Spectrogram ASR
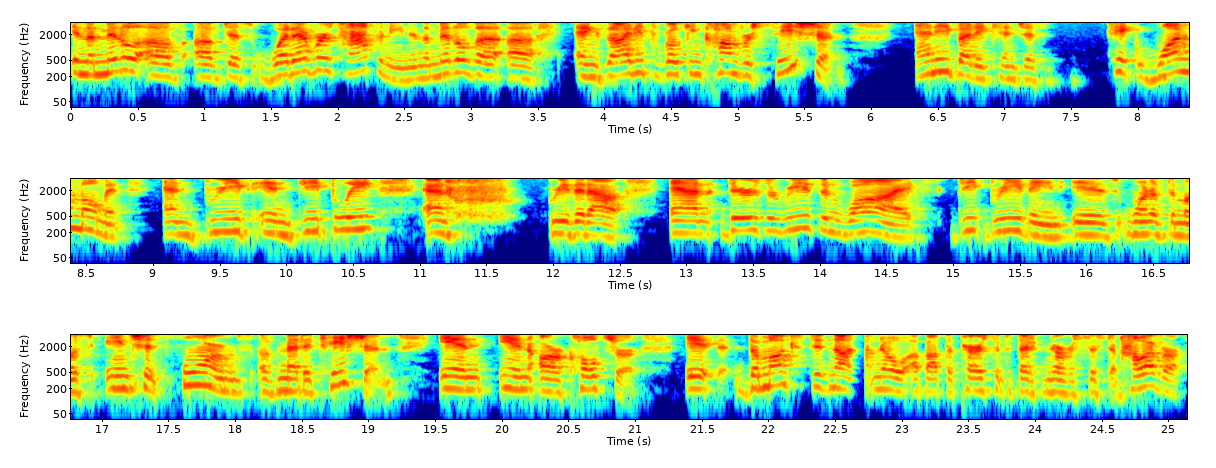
in the middle of, of just whatever's happening, in the middle of a, a anxiety provoking conversation, anybody can just take one moment and breathe in deeply and breathe it out. And there's a reason why deep breathing is one of the most ancient forms of meditation in in our culture. It the monks did not know about the parasympathetic nervous system. However,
